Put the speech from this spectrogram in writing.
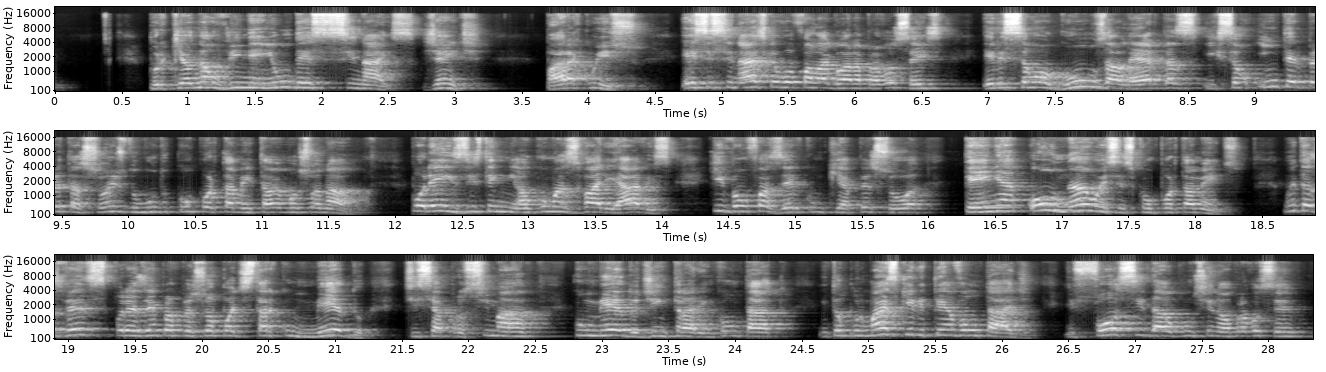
Porque eu não vi nenhum desses sinais. Gente, para com isso. Esses sinais que eu vou falar agora para vocês, eles são alguns alertas e são interpretações do mundo comportamental emocional. Porém, existem algumas variáveis que vão fazer com que a pessoa tenha ou não esses comportamentos. Muitas vezes, por exemplo, a pessoa pode estar com medo de se aproximar, com medo de entrar em contato. Então, por mais que ele tenha vontade e fosse dar algum sinal para você,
